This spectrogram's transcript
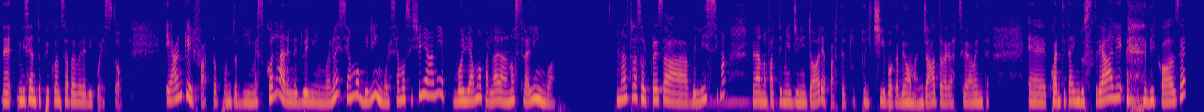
ne, mi sento più consapevole di questo. E anche il fatto appunto di mescolare le due lingue. Noi siamo bilingue, siamo siciliani e vogliamo parlare la nostra lingua. Un'altra sorpresa bellissima me l'hanno fatto i miei genitori, a parte tutto il cibo che abbiamo mangiato, ragazzi, veramente eh, quantità industriali di cose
